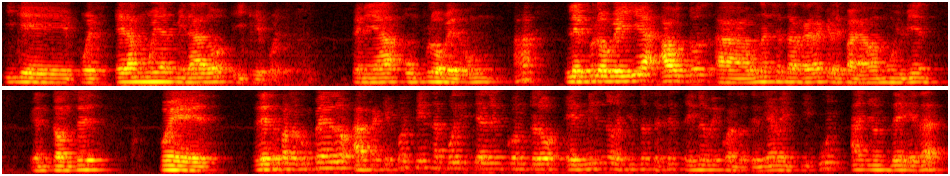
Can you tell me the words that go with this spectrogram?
y que pues era muy admirado y que pues tenía un proveedor, un, ajá, le proveía autos a una chatarrera que le pagaba muy bien. Entonces, pues, eso pasó con Pedro hasta que por fin la policía lo encontró en 1969 cuando tenía 21 años de edad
